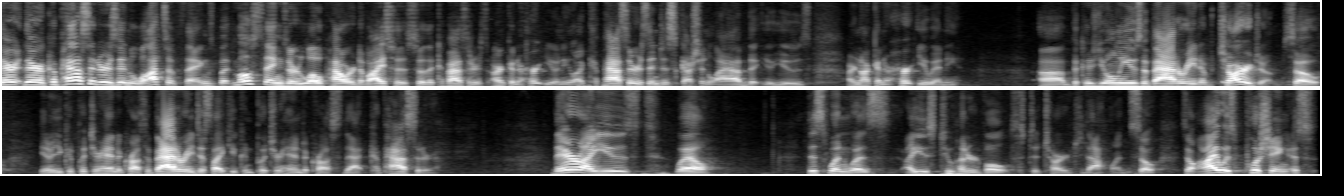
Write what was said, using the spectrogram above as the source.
there, there are capacitors in lots of things, but most things are low power devices, so the capacitors aren't going to hurt you any. Like capacitors in discussion lab that you use are not going to hurt you any uh, because you only use a battery to charge them. So you know you could put your hand across a battery just like you can put your hand across that capacitor. There I used, well, this one was, I used 200 volts to charge that one. So, so I was pushing as,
